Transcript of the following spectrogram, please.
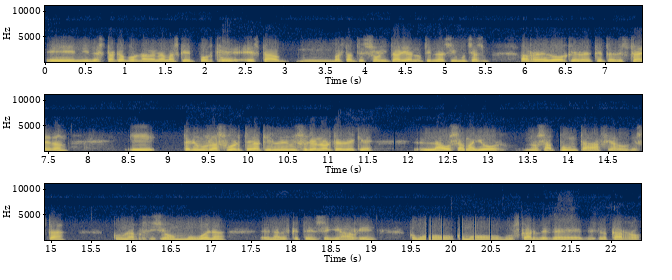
eh, ni destaca por nada, nada más que porque está mm, bastante solitaria, no tiene así muchas alrededor que, te distraigan y tenemos la suerte aquí en el hemisferio norte de que la osa mayor nos apunta hacia donde está con una precisión muy buena. Una vez que te enseña alguien cómo, cómo buscar desde, desde el carro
